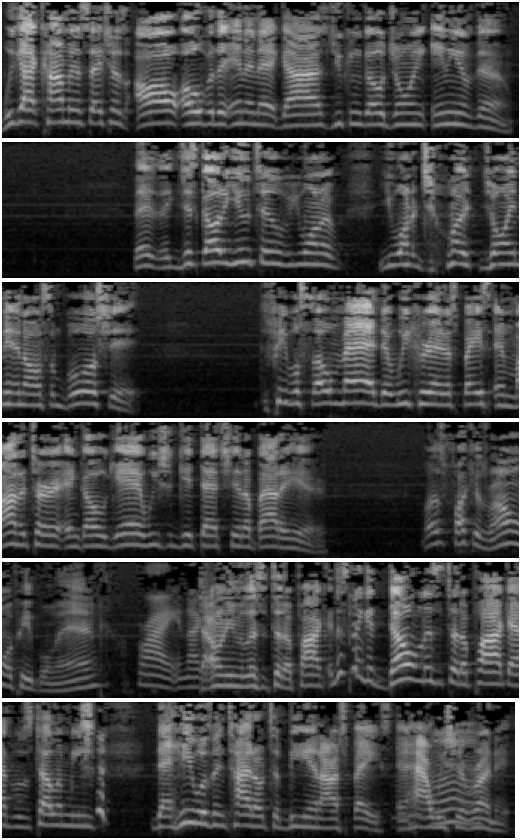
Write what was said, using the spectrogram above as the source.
We got comment sections all over the internet, guys. You can go join any of them. Just go to YouTube if you want to, you want to join, join in on some bullshit. People so mad that we create a space and monitor it and go, yeah, we should get that shit up out of here. What the fuck is wrong with people, man? Right. And I don't even listen to the podcast. This nigga don't listen to the podcast was telling me that he was entitled to be in our space and how mm-hmm. we should mm-hmm. run it.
